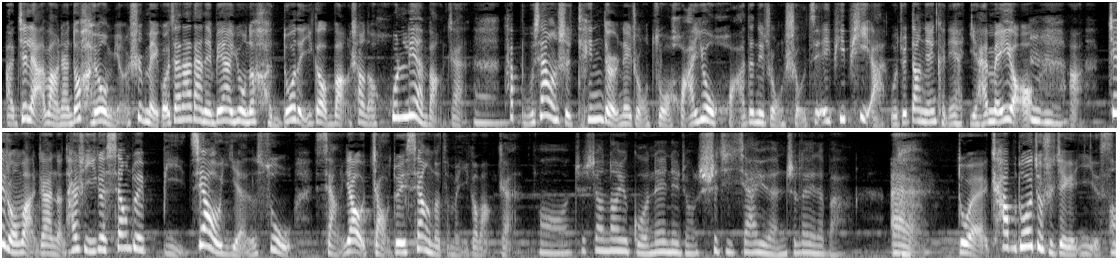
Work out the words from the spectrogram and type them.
啊，这俩网站都很有名，是美国、加拿大那边啊用的很多的一个网上的婚恋网站。它不像是 Tinder 那种左滑右滑的那种手机 APP 啊，我觉得当年肯定也还没有啊。这种网站呢，它是一个相对比较严肃，想要找对象的这么一个网站。哦，就相当于国内那种世纪佳缘之类的吧？哎，对，差不多就是这个意思。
